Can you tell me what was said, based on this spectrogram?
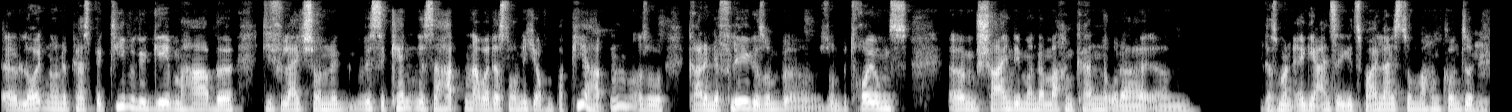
äh, Leuten noch eine Perspektive gegeben habe, die vielleicht schon eine gewisse Kenntnisse hatten, aber das noch nicht auf dem Papier hatten, also gerade in der Pflege so ein, so ein Betreuungsschein, den man da machen kann oder ähm, dass man LG1, LG2-Leistung machen konnte. Mhm.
